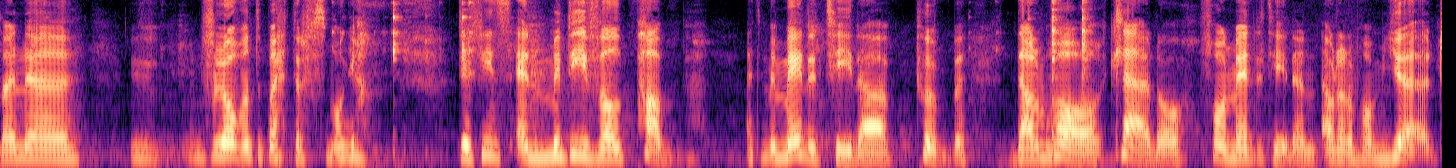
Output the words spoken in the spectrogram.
Men eh, vi får lov att inte berätta det för så många. Det finns en medieval pub. Ett medeltida pub. Där de har kläder från medeltiden och där de har mjöd.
